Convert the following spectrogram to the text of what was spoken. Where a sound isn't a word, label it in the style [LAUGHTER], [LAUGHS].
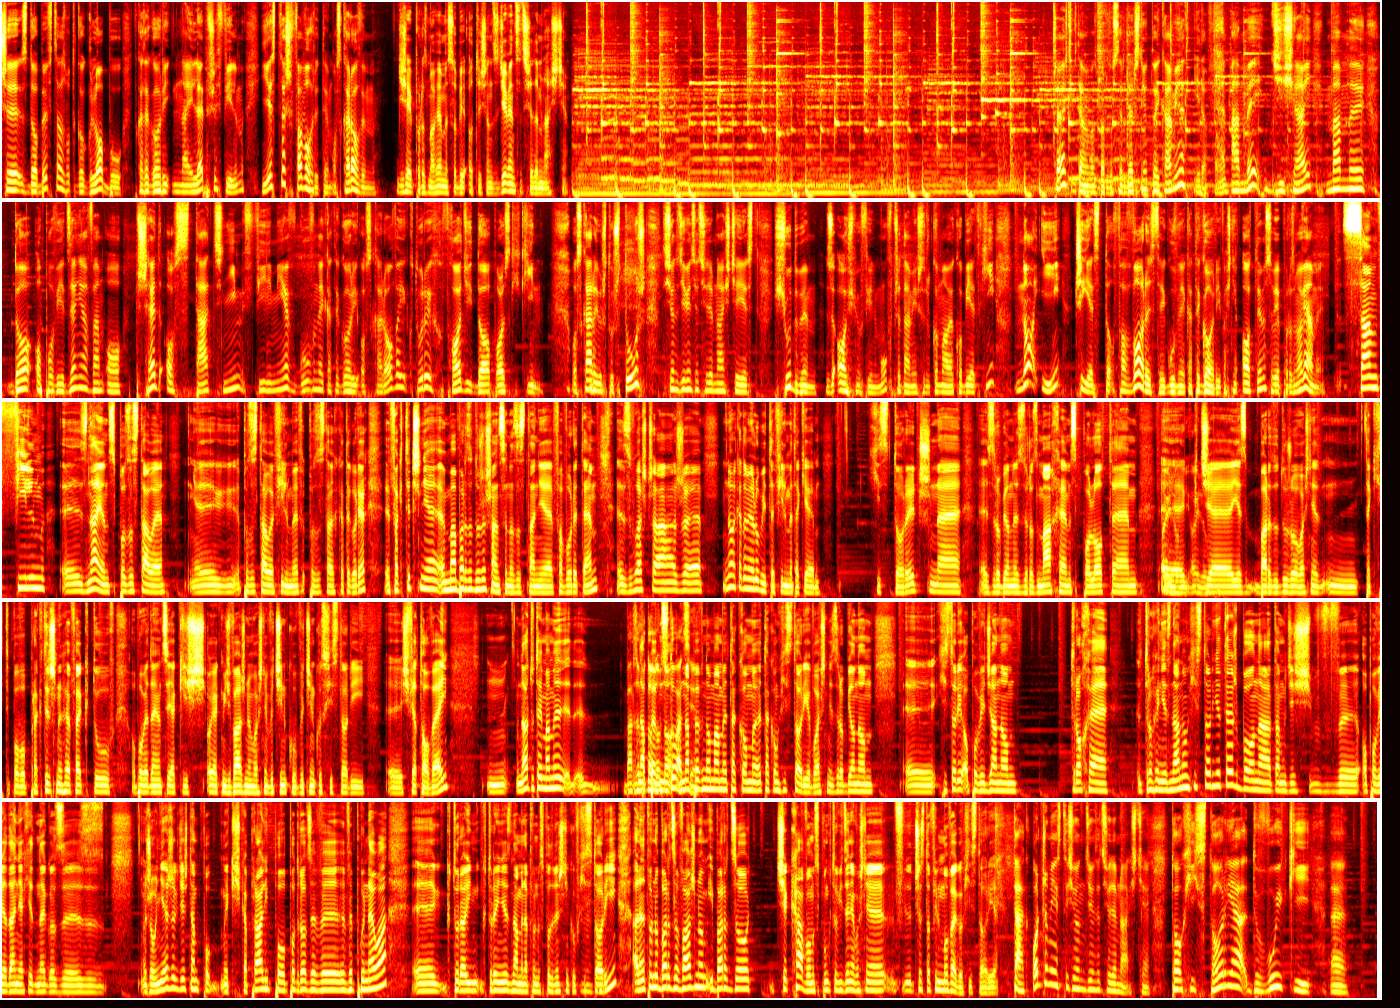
czy zdobywca Złotego Globu w kategorii najlepszy film jest też faworytem oscarowym. Dzisiaj porozmawiamy sobie o 1917. Cześć, witamy Was bardzo serdecznie, tutaj Kamil. I Rafał. A my dzisiaj mamy do opowiedzenia Wam o przedostatnim filmie w głównej kategorii Oscarowej, który wchodzi do polskich kin. Oscary już tuż, tuż. 1917 jest siódmym z ośmiu filmów, przed nami jeszcze tylko Małe Kobietki. No i czy jest to faworyt z tej głównej kategorii? Właśnie o tym sobie porozmawiamy. Sam film, y, znając pozostałe y, pozostałe filmy w pozostałych kategoriach, y, faktycznie ma bardzo duże szanse na zostanie faworytem, zwłaszcza, że no, Akademia lubi te filmy takie historyczne, e, zrobione z rozmachem, z polotem, Oj, e, lubi, oj, gdzie jest bardzo dużo właśnie mm, takich typowo praktycznych efektów, opowiadających jakiś, o jakimś ważnym właśnie wycinku, wycinku z historii e, światowej. Mm, No a tutaj mamy Bardzo na pewno, sytuację. na pewno mamy taką, taką historię właśnie zrobioną, historię opowiedzianą trochę, trochę nieznaną historię też, bo ona tam gdzieś w opowiadaniach jednego z, z żołnierzy gdzieś tam, po, jakichś kaprali po, po drodze wy, wypłynęła, e, której, której nie znamy na pewno z podręczników Mhm. historii, ale na pewno bardzo ważną i bardzo ciekawą z punktu widzenia właśnie czysto filmowego historię. Tak, o czym jest 1917? To historia dwójki e,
